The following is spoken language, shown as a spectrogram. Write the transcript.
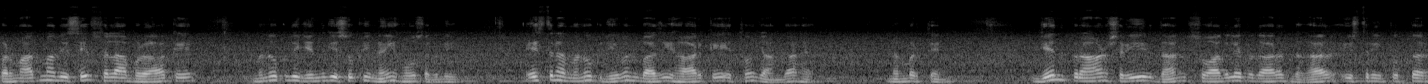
ਪਰਮਾਤਮਾ ਦੀ ਸਿਫਤ ਸਲਾਹ ਬੁਲਾ ਕੇ ਮਨੁੱਖ ਦੀ ਜ਼ਿੰਦਗੀ ਸੁਖੀ ਨਹੀਂ ਹੋ ਸਕਦੀ। ਇਸ ਤਰ੍ਹਾਂ ਮਨੁੱਖ ਜੀਵਨ ਬਾਜ਼ੀ ਹਾਰ ਕੇ ਇੱਥੋਂ ਜਾਂਦਾ ਹੈ। ਨੰਬਰ 3 ਜਿੰਦ, ਪ੍ਰਾਣ, ਸਰੀਰ, ਧਨ ਸਵਾਦਲੇ ਪਦਾਰਥ, ਘਰ, ਇਸਤਰੀ, ਪੁੱਤਰ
